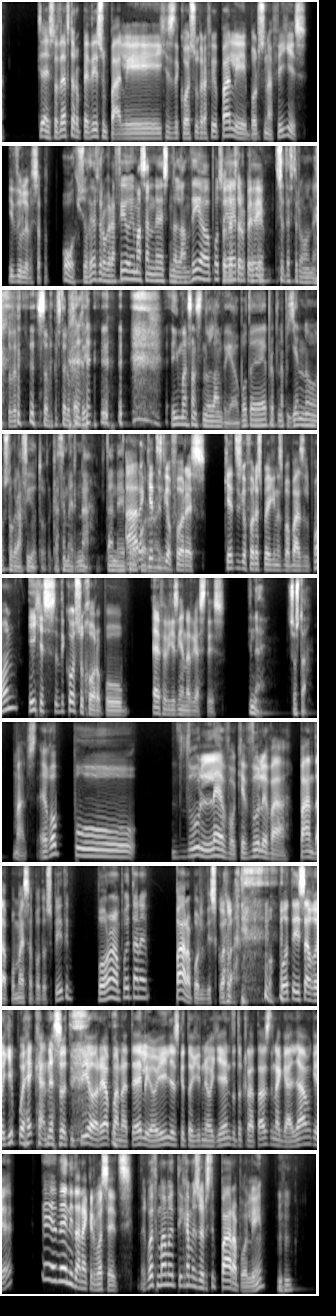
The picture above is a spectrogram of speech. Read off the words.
Στο δεύτερο παιδί σου πάλι είχες δικό σου γραφείο πάλι, μπορούσες να φύγεις ή δούλευες από. Όχι, στο δεύτερο γραφείο ήμασταν ε, στην Ολλανδία. Οπότε στο δεύτερο έπρεπε... παιδί. Στο δεύτερο, ναι. στο, δεύτερο παιδί. ήμασταν στην Ολλανδία. Οπότε έπρεπε να πηγαίνω στο γραφείο τότε καθημερινά. Ήταν Άρα και τις δύο φορέ. Και τις δύο φορές που έγινες μπαμπάς, λοιπόν, είχες δικό σου χώρο που έφευγες για να εργαστείς. Ναι, σωστά. Μάλιστα. Εγώ που δουλεύω και δούλευα πάντα από μέσα από το σπίτι, μπορώ να πω ήταν πάρα πολύ δύσκολα. Οπότε η εισαγωγή που έκανες ότι τι ωραία που ανατέλει ο ήλιος και το γυναιογέννητο το κρατάω στην αγκαλιά μου και. Ε, δεν ήταν ακριβώς έτσι. Εγώ θυμάμαι ότι είχαμε ζοριστεί πάρα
